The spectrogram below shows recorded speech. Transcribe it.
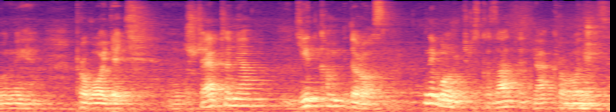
вони проводять е, щеплення діткам і дорослим. Вони можуть розказати, як проводиться.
